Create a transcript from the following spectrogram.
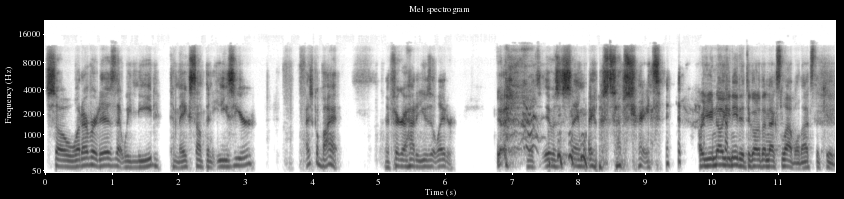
So whatever it is that we need to make something easier, I just go buy it and figure out how to use it later. Yeah. It was the same way with substrates. or you know you needed to go to the next level. That's the key.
